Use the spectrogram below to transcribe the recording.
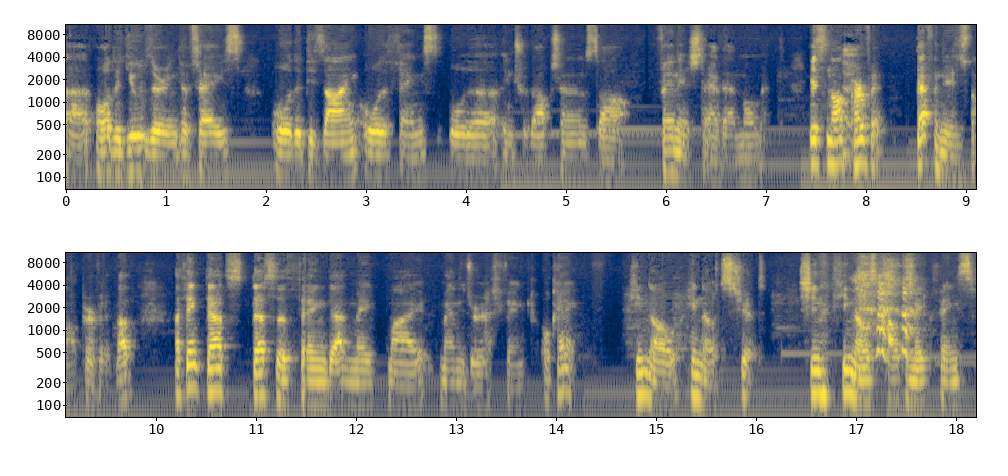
uh, all the user interface, all the design, all the things, all the introductions are finished at that moment. It's not Mm. perfect. Definitely, it's not perfect. But I think that's that's the thing that made my manager think, okay, he know he knows shit. He, he knows how to make things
